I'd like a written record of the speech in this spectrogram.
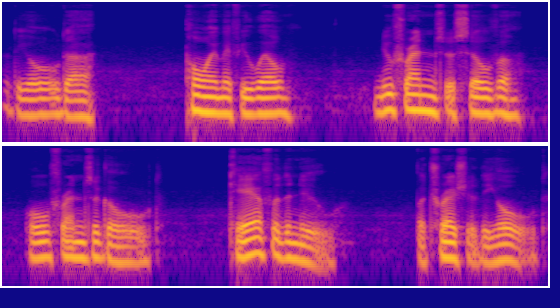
the old uh, poem, if you will. New friends are silver, old friends are gold. Care for the new, but treasure the old.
